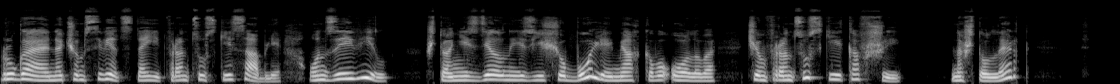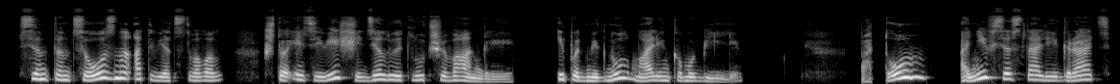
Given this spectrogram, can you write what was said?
Ругая, на чем свет стоит французские сабли, он заявил, что они сделаны из еще более мягкого олова, чем французские ковши, на что Лерт сентенциозно ответствовал, что эти вещи делают лучше в Англии, и подмигнул маленькому Билли. Потом они все стали играть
